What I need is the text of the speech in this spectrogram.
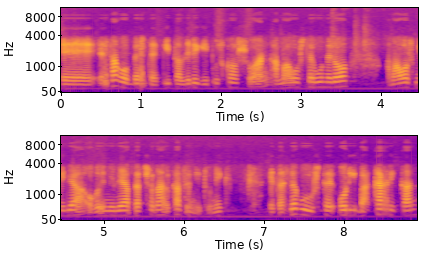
e, ez dago beste ekitaldirik Gipuzkoa osoan, 15 egunero 15 mila, hogei mila pertsona elkatzen ditunik. Eta ez dugu uste hori bakarrikan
